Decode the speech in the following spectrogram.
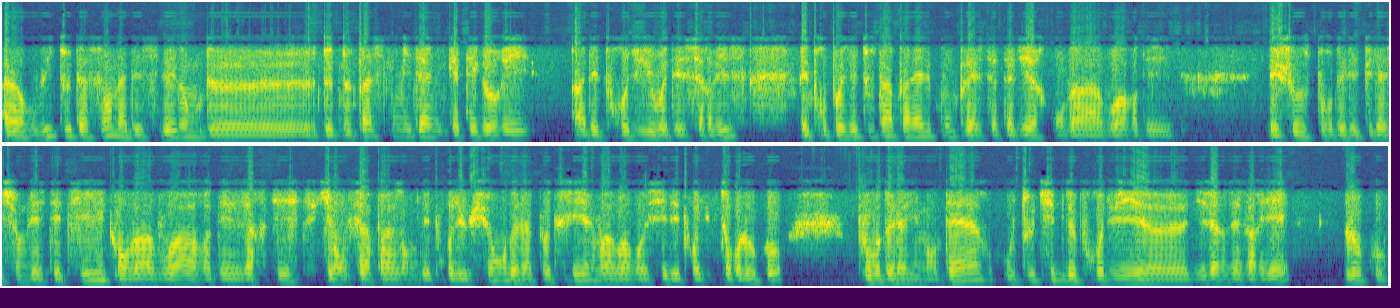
Alors oui, tout à fait. On a décidé donc de ne pas se limiter à une catégorie à des produits ou à des services, mais proposer tout un panel complet. C'est-à-dire qu'on va avoir des, des choses pour de l'épilation de l'esthétique, on va avoir des artistes qui vont faire par exemple des productions, de la poterie, on va avoir aussi des producteurs locaux pour de l'alimentaire ou tout type de produits euh, divers et variés locaux.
